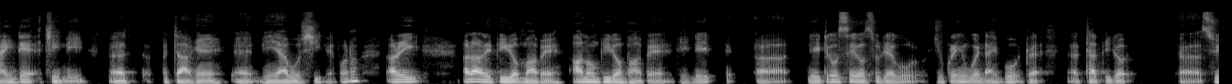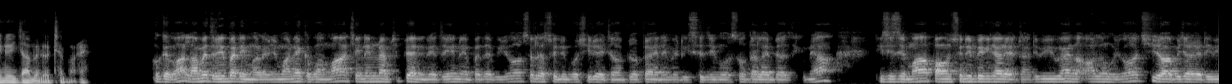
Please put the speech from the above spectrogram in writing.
နိုင်တဲ့အခြေအနေအဲမကြခင်အဲမြင်ရဖို့ရှိတယ်ပေါ့နော်အဲ့ဒီအဲ့ဒါတွေပြီးတော့မှပဲအားလုံးပြီးတော့မှပဲဒီနေ့အာနေတိုးဆေးအုပ်စုတွေကိုယူကရိန်းဝင်နိုင်ဖို့အတွက်ထပ်ပြီးတော့ဆွေးနွေးကြမယ်လို့ထင်ပါတယ် ဟုတ်ကဲ့ပါလာမယ့်သတင်းပတ်တွေမှာလည်းမြန်မာနဲ့ကမ္ဘာမှာအချိန်နဲ့များဖြစ်ပျက်နေတဲ့သတင်းတွေပတ်သက်ပြီးတော့ဆက်လက်ဆွေးနွေးဖို့ရှိတဲ့အကြောင်းပြောပြရနေပဲဒီ season ကိုဆုံးသက်လိုက်ပါစီခင်ဗျာဒီ season မှာပေါင်းဆွေးနွေးပေးကြတဲ့ဒါ DB1 ဆိုအားလုံးကိုရောချီရွာပေးကြတဲ့ DB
